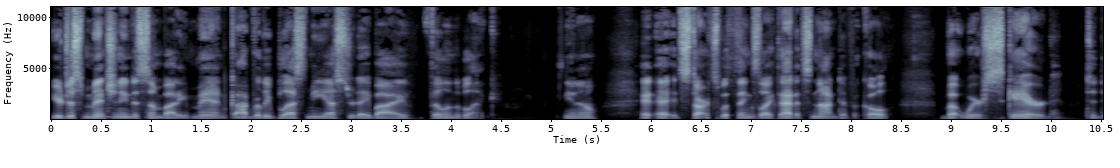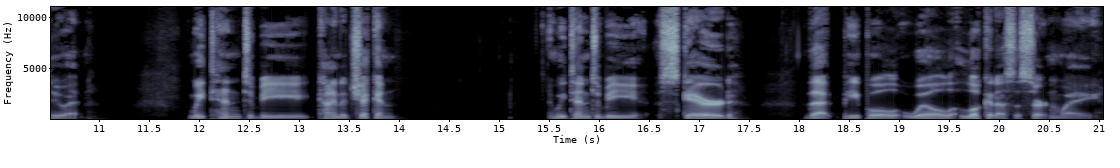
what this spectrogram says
You're just mentioning to somebody, man, God really blessed me yesterday by fill in the blank. You know, it, it starts with things like that. It's not difficult, but we're scared to do it. We tend to be kind of chicken. We tend to be scared that people will look at us a certain way,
